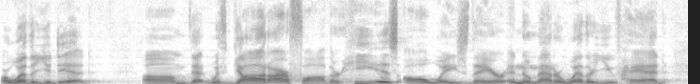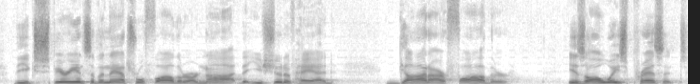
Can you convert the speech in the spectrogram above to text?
or whether you did um, that with God our Father, He is always there. And no matter whether you've had the experience of a natural father or not that you should have had, God our Father is always present.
